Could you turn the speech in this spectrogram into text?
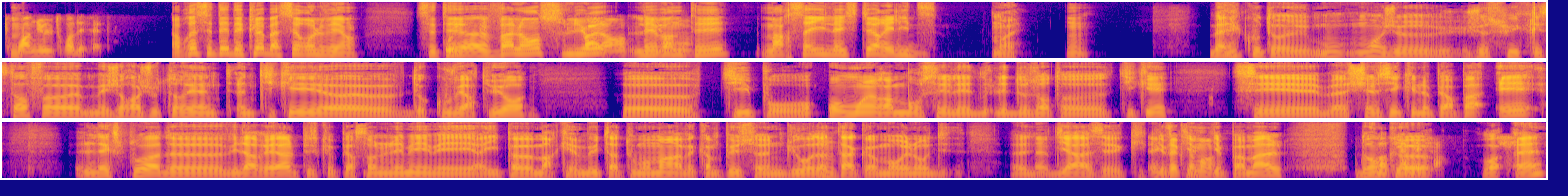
Trois nuls, trois défaites. Après, c'était des clubs assez relevés. hein. C'était Oui. euh, Valence, Lyon, Valence, Levante, Marseille, Leicester et Leeds. Ben écoute, euh, moi je, je suis Christophe, euh, mais je rajouterai un, un ticket euh, de couverture euh, petit pour au moins rembourser les, les deux autres euh, tickets. C'est ben, Chelsea qui ne perd pas et l'exploit de Villarreal, puisque personne ne l'aimait, mais ils peuvent marquer un but à tout moment avec en plus un duo d'attaque Moreno Di- euh, Euh, Diaz qui, qui- qui- exactement. qui est pas mal. Donc, L'ancien euh, ouais, hein?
